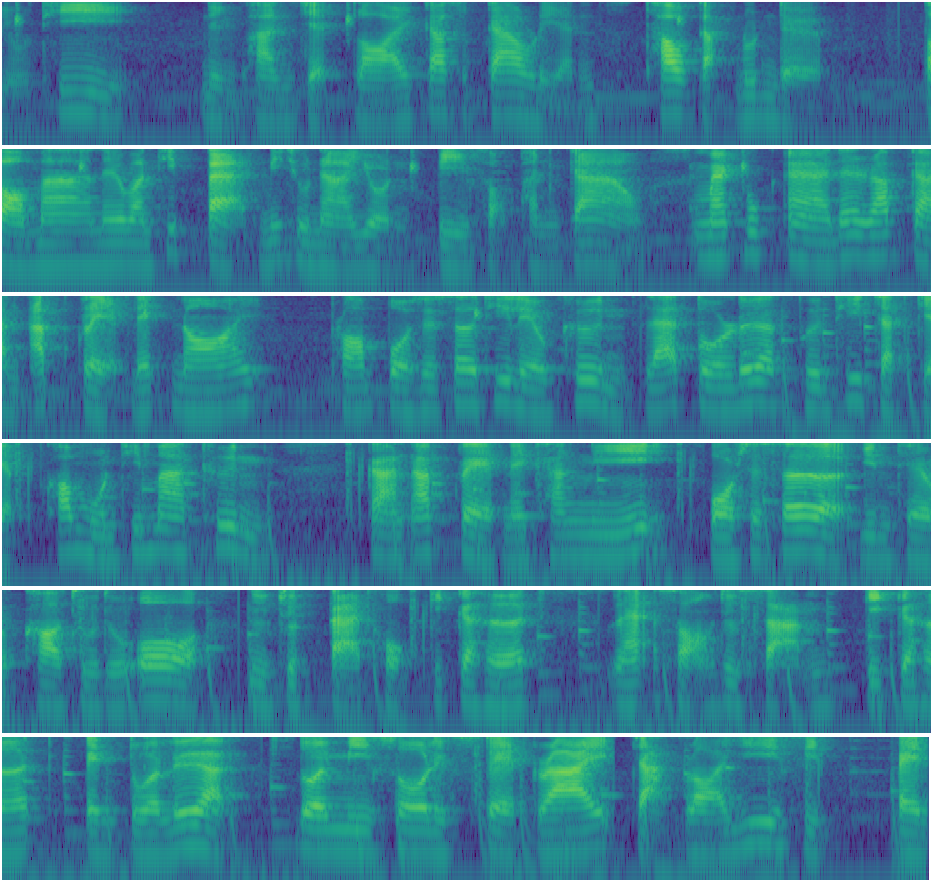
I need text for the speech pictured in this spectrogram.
อยู่ที่ 1,799 เหรียญเท่ากับรุ่นเดิม ต่อมาในวันที่ 8 มิถุนายน ปี 2009 MacBook Air ได้รับการอัปเกรดเล็กน้อย พร้อมโปรเซสเซอร์ที่เร็วขึ้น และตัวเลือกพื้นที่จัดเก็บข้อมูลที่มากขึ้น การอัปเกรดในครั้งนี้โปรเซสเซอร์ Intel Core 2 Duo 1.86 GHz และ 2.3 GHz เป็นตัวเลือก โดยมี Solid State Drive จาก 120 เป็น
